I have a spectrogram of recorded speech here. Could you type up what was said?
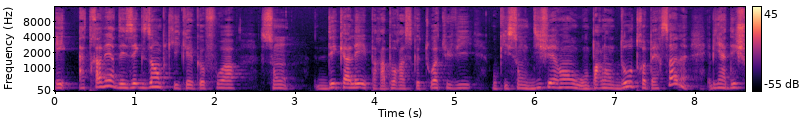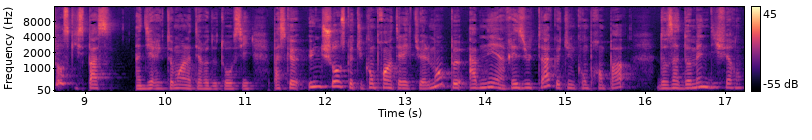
Et à travers des exemples qui quelquefois sont décalés par rapport à ce que toi tu vis ou qui sont différents ou en parlant d'autres personnes, eh bien il y a des choses qui se passent indirectement à l'intérieur de toi aussi. Parce que une chose que tu comprends intellectuellement peut amener un résultat que tu ne comprends pas dans un domaine différent,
